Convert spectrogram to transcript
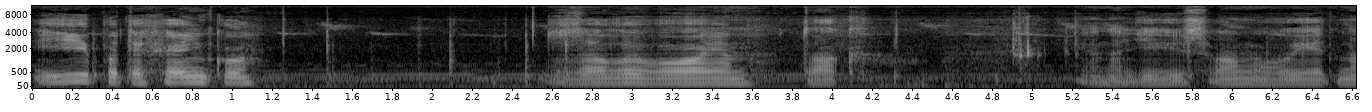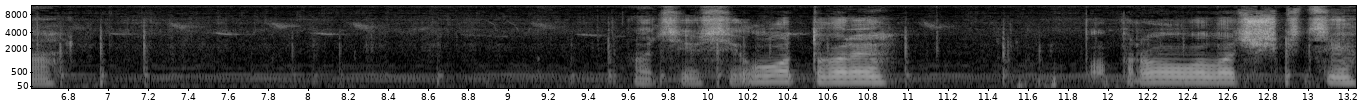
І потихеньку заливаємо. Так. Я надіюсь, вам видно. Оці всі отвори по проволочці.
